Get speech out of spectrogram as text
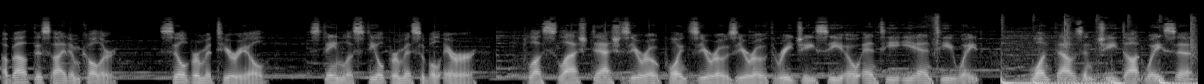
About this item color, silver material, stainless steel permissible error, plus slash dash 0.003 GCONTENT weight, 1000 G. Dot Weight set,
